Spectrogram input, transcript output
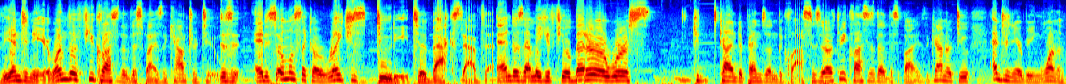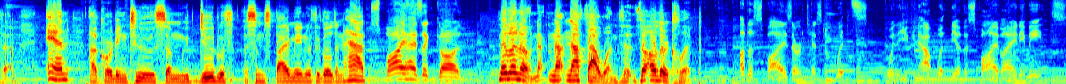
The engineer, one of the few classes of the spies the counter to. Does it, and it's almost like a righteous duty to backstab them. And does that make it feel better or worse? It kind of depends on the class, since there are three classes that the spy is the counter to, engineer being one of them. And, according to some dude with some spy made with a golden hat, Spy has a gun. No, no, no, not, not, not that one, the, the other clip. Other spies are a test of wits, whether you can outwit the other spy by any means,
